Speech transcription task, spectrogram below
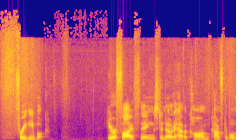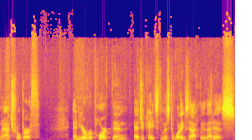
free ebook. Here are five things to know to have a calm, comfortable, natural birth. And your report then educates them as to what exactly that is.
